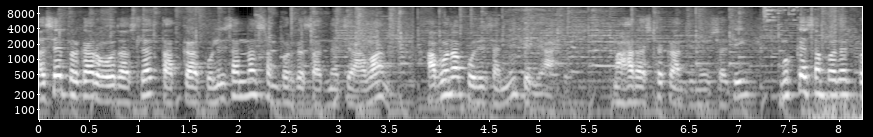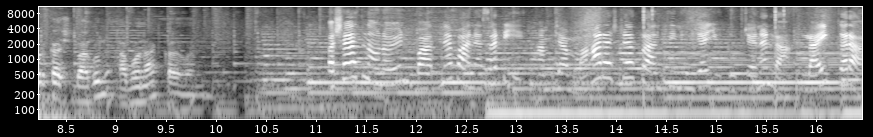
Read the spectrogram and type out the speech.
असे प्रकार होत असल्यास तात्काळ पोलिसांना संपर्क साधण्याचे आवाहन अबोना पोलिसांनी केले आहे. महाराष्ट्र क्रांती न्यूजसाठी मुख्य संपादक प्रकाश बागुल अबोना कळवण. अशाच नवनवीन बातम्या पाहण्यासाठी आमच्या महाराष्ट्र क्रांती न्यूज या यूट्यूब चॅनलला लाईक करा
